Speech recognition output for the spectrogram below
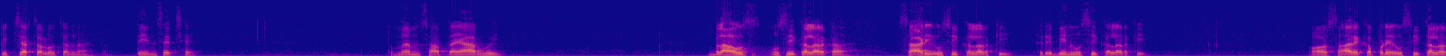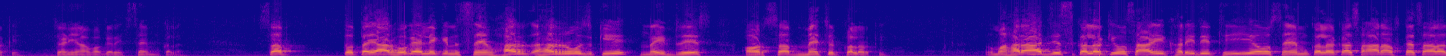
पिक्चर चलो, चलना है तो। तीन से छह। तो मैम साहब तैयार हुई। ब्लाउज उसी कलर का, साड़ी उसी कलर की, रिबिन उसी कलर की, और सारे कपड़े उसी कलर के चढ़िया वगैरह सेम कलर सब तो तैयार हो गए, लेकिन सेम हर हर रोज की नई ड्रेस और सब मैचड कलर की। तो महाराज जिस कलर की वो साड़ी खरीदी थी, वो सेम कलर का, सारा उसका सारा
